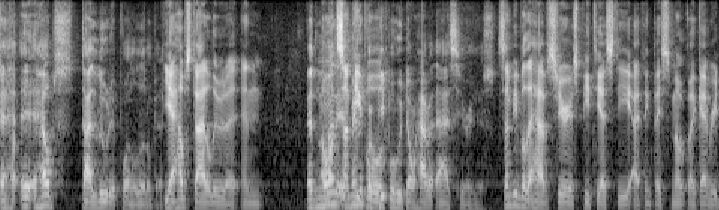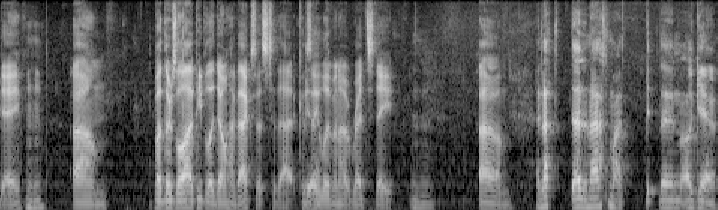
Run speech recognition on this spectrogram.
It, it helps dilute it for a little bit. yeah, helps dilute it. And It's, more, lot- it's some people- people who don't have it as serious. some people that have serious PTSD, I think they smoke like every day. Mm-hmm. Um, but there's a lot of people that don't have access to that because they live in a red state. Mm-hmm. Um, And that's that, and that's my. Then again,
